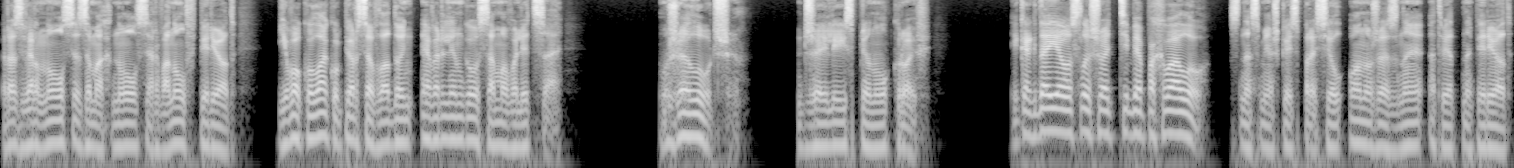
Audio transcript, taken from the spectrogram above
Развернулся, замахнулся, рванул вперед. Его кулак уперся в ладонь Эверлинга у самого лица. «Уже лучше». Джейли сплюнул кровь. «И когда я услышу от тебя похвалу?» С насмешкой спросил он, уже зная ответ наперед.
